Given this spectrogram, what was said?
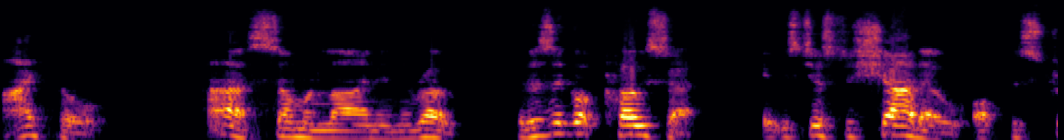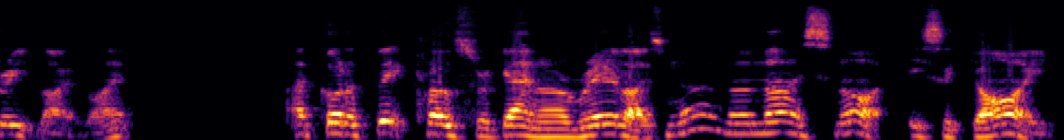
I thought, ah, someone lying in the road. But as I got closer, it was just a shadow of the street light, right? I got a bit closer again and I realised, no, no, no, it's not. It's a guy.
